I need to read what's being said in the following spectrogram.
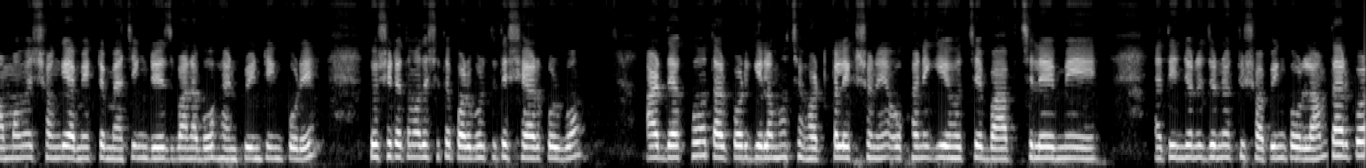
মামামের সঙ্গে আমি একটা ম্যাচিং ড্রেস বানাবো, হ্যান্ড প্রিন্টিং করে। তো সেটা তোমাদের সাথে পরবর্তীতে শেয়ার করব। আর দেখো, তারপর গেলাম হচ্ছে হট কালেকশনে ওখানে গিয়ে হচ্ছে বাপ, ছেলে, মেয়ে তিনজনের জন্য একটু শপিং করলাম। তারপর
